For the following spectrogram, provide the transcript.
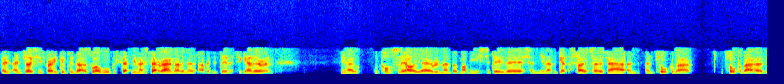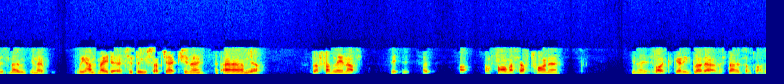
and, and Josie's very good with that as well. We'll be set, you know, set around having a having a dinner together, and you know, we're constantly, oh yeah, remember Mummy used to do this, and you know, we get the photos out and and talk about talk about her. There's no, you know, we haven't made it a taboo subject, you know. Um, yeah, But funnily enough, it, I, I, I find myself trying to, you know, it's like getting blood out of a stone sometimes,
